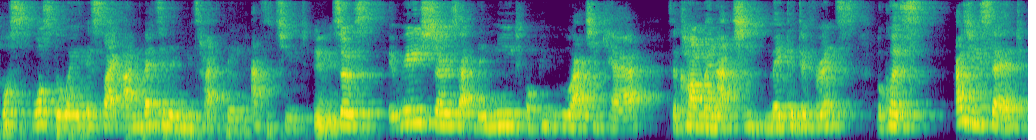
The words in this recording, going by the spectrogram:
what's what's the way? It's like I'm better than you type thing attitude. Mm. So it's, it really shows that the need for people who actually care to come and actually make a difference. Because as you said.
